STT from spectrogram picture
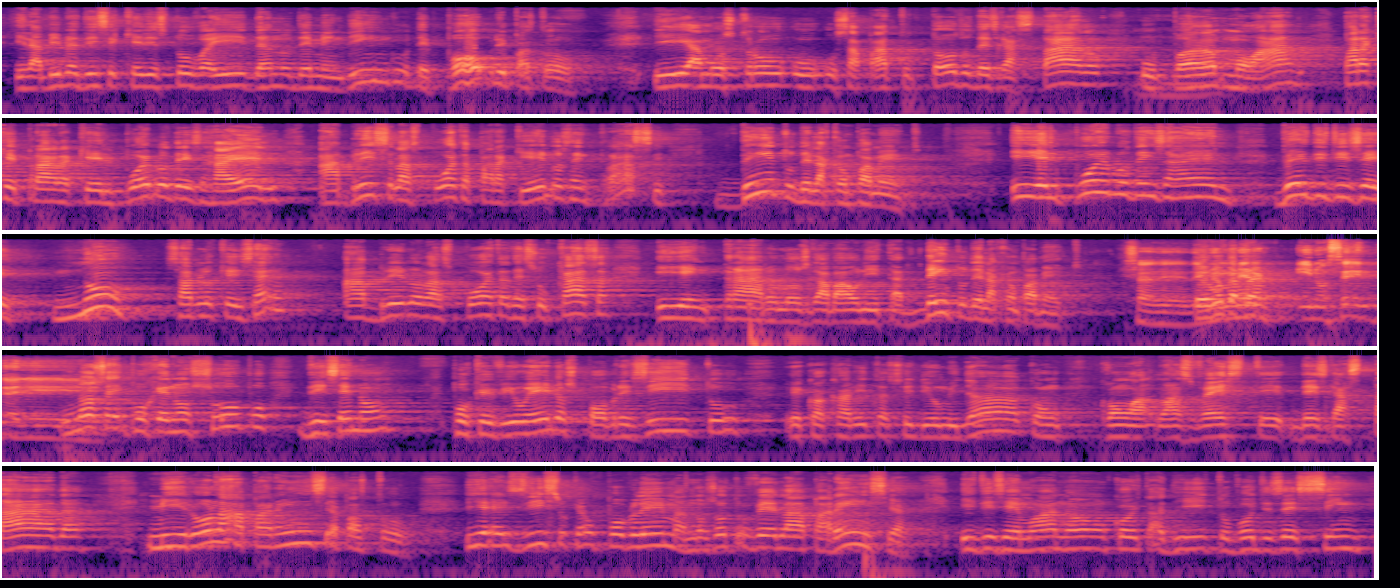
E a Bíblia diz que ele estuvo aí dando de mendigo, de pobre, pastor. E mostrou o, o sapato todo desgastado, o pão moado, para que para que o povo de Israel abrisse as portas para que eles entrassem dentro do acampamento. E o povo de Israel veio de dizer: não, sabe o que fizeram? Abriram as portas de sua casa e entraram os gabaonitas dentro do acampamento. O sea, de, de Pregunta, manera inocente allí. Não sei porque não supo dizer não, porque viu eles pobrecitos, e com a carita assim de umidade, com, com a- as vestes desgastadas. Mirou a aparência, pastor. E é isso que é o problema. Nós outros vemos a aparência e dizemos, ah não, coitadito, vou dizer sim.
